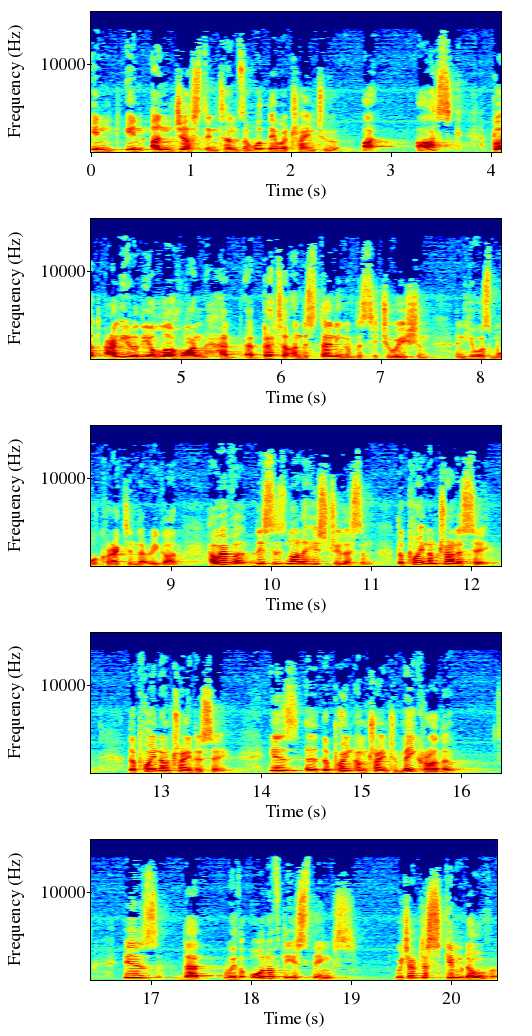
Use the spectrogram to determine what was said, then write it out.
in, in unjust in terms of what they were trying to uh, ask. But Ali radiallahu an had a better understanding of the situation and he was more correct in that regard. However, this is not a history lesson. The point I'm trying to say, the point I'm trying to say is, uh, the point I'm trying to make rather, is that with all of these things, which I've just skimmed over,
